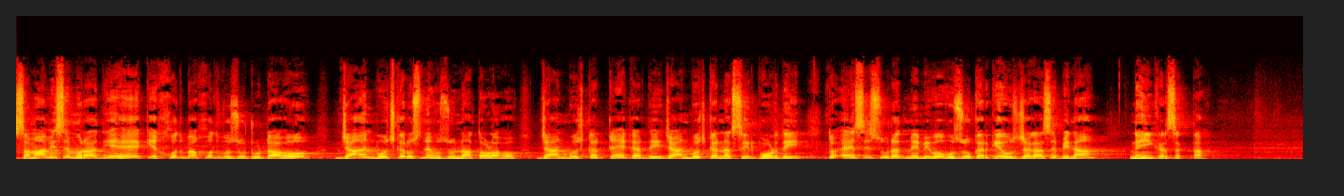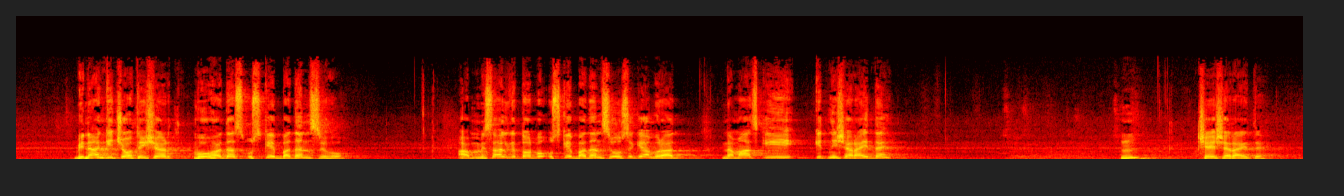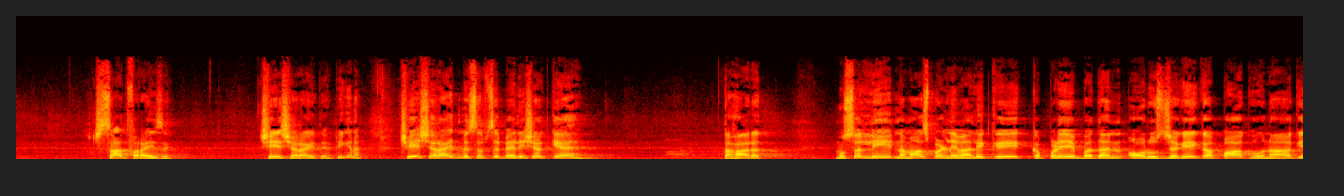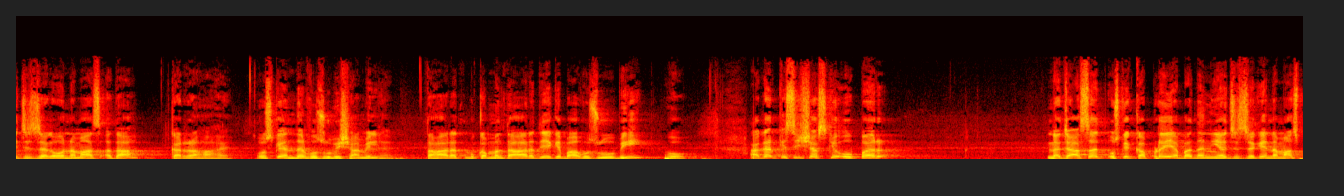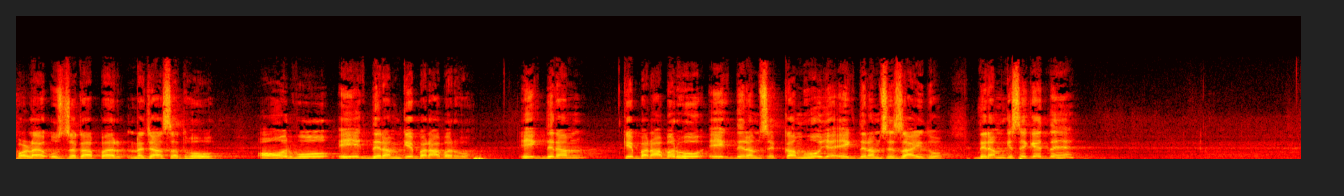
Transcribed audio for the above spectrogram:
سماوی سے مراد یہ ہے کہ خود بخود وضو ٹوٹا ہو، جان بوجھ کر اس نے وضو نہ توڑا ہو۔ جان بوجھ کر قے کر دی، جان بوجھ کر نقصیر پھوڑ دی، تو ایسی صورت میں بھی وہ وضو کر کے اس جگہ سے بنا نہیں کر سکتا۔ بنا کی چوتھی شرط، وہ حدث اس کے بدن سے ہو۔ اب مثال کے طور پر اس کے بدن سے ہو سے کیا مراد؟ نماز کی کتنی شرائط ہے چھ شرائط ہے سات فرائض ہے چھ شرائط ہے ٹھیک ہے نا؟ چھ شرائط میں سب سے پہلی شرط کیا ہے؟ تہارت مسلی نماز پڑھنے والے کے کپڑے، بدن اور اس جگہ کا پاک ہونا کہ جس جگہ وہ نماز ادا کر رہا ہے۔ اس کے اندر وضو بھی شامل ہے۔ تہارت مکمل تہارت یہ کہ باوضو بھی ہو۔ اگر کسی شخص کے اوپر نجاست، اس کے کپڑے یا بدن یا جس جگہ نماز پڑھ رہا ہے، اس جگہ پر نجاست ہو اور وہ ایک درم کے برابر ہو، ایک درم کے برابر ہو، ایک درم سے کم ہو یا ایک درم سے زائد ہو؟ درم کسے کہتے ہیں؟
